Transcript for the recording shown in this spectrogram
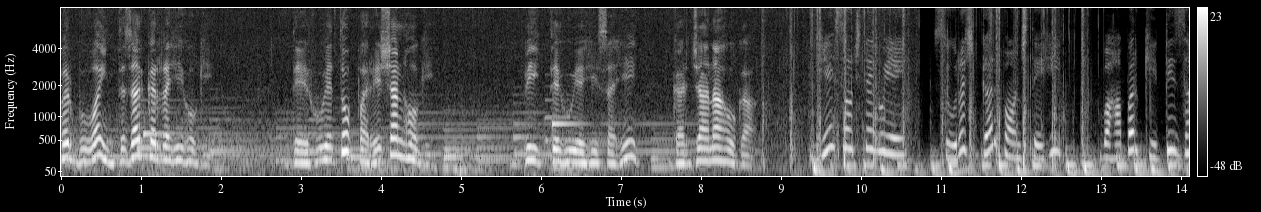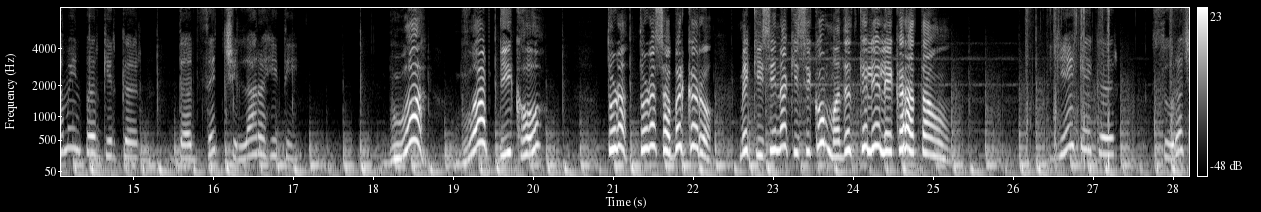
पर बुआ इंतज़ार कर रही होगी। देर हुए तो परेशान होगी। भीगते हुए ही सही घर जाना होगा। ये सोचते हुए सूरज घर पहुँचते ही वहाँ पर कीर्ति ज़मीन पर गिरकर दर्द से चिल्ला रही थी। बुआ बुआ आप ठीक हो? थोड़ा थोड़ा सब्र करो। मैं किसी ना किसी को मदद के लिए लेकर आता हूँ। ये कहकर सूरज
